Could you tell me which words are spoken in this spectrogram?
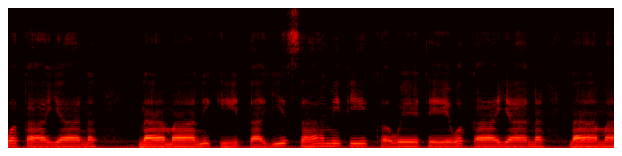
วกายานัง นามานิกิตายิสามิภิกขเวเทวกายานังนามา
